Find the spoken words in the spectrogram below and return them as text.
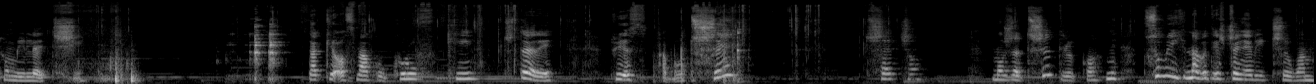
tu mi leci. Takie o smaku krówki. Cztery. Tu jest albo trzy. Trzecią. Może trzy tylko. Nie, w sumie ich nawet jeszcze nie liczyłam.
